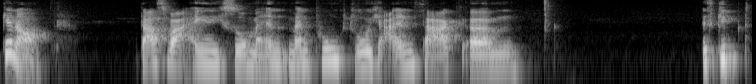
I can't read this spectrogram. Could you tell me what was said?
genau, das war eigentlich so mein, mein Punkt, wo ich allen sage, ähm, es gibt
